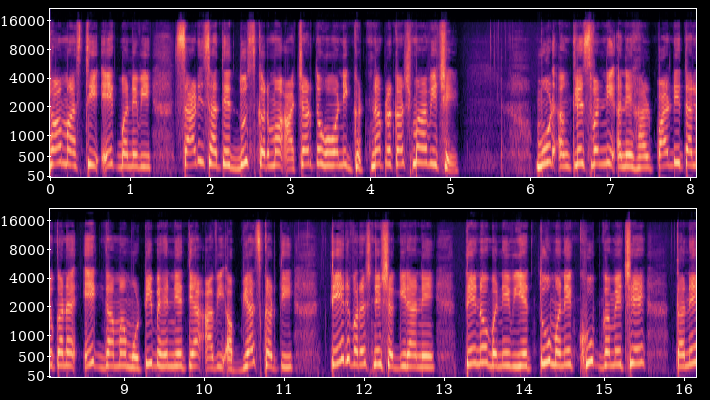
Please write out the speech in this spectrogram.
છ માસથી એક બનેવી સાડી સાથે દુષ્કર્મ આચરતો હોવાની ઘટના પ્રકાશમાં આવી છે. મૂળ અંકલેશ્વરની અને હાલ તાલુકાના એક ગામમાં મોટી બહેનને ત્યાં આવી અભ્યાસ કરતી તેર વર્ષની સગીરાને તેનો બનેવીએ, તું મને ખૂબ ગમે છે, તને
